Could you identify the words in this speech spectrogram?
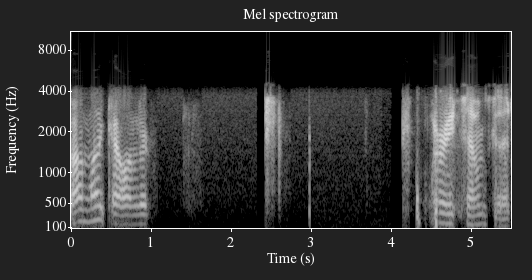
On my calendar. All right, sounds good.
